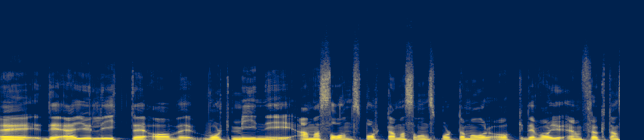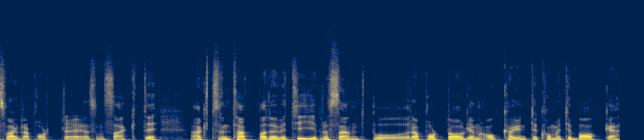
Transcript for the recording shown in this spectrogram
Eh, det är ju lite av vårt mini-Amazon, Sport-Amazon, Sportamor och det var ju en fruktansvärd rapport eh, som sagt. Eh, aktien tappade över 10 procent på rapportdagen och har ju inte kommit tillbaka.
